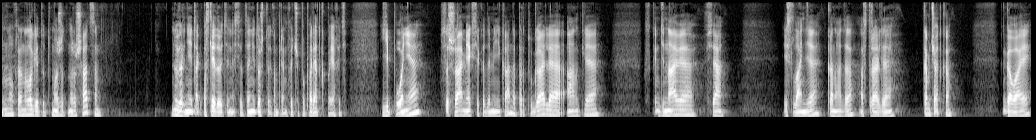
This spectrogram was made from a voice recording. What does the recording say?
Ну, хронология тут может нарушаться. Ну, вернее, так, последовательность. Это не то, что я там прям хочу по порядку поехать. Япония, США, Мексика, Доминикана, Португалия, Англия, Скандинавия, вся. Исландия, Канада, Австралия, Камчатка, Гавайи,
